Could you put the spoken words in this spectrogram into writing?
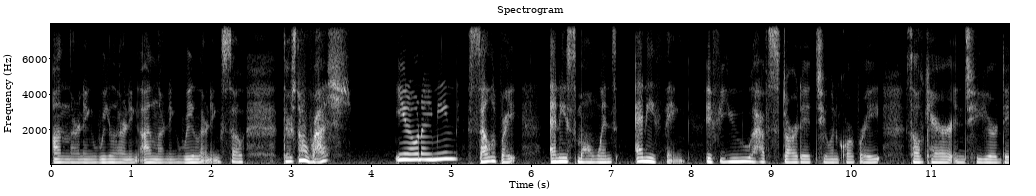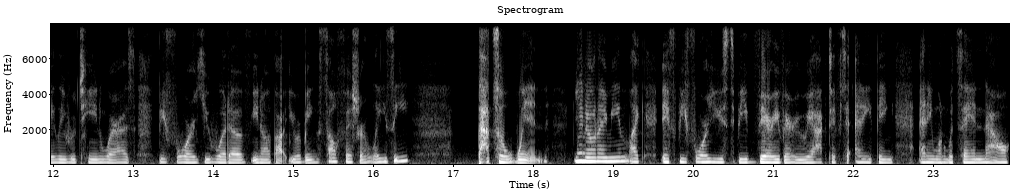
unlearning, relearning, unlearning, relearning. So there's no rush. You know what I mean? Celebrate any small wins, anything. If you have started to incorporate self care into your daily routine, whereas before you would have, you know, thought you were being selfish or lazy, that's a win. You know what I mean? Like if before you used to be very, very reactive to anything anyone would say, and now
